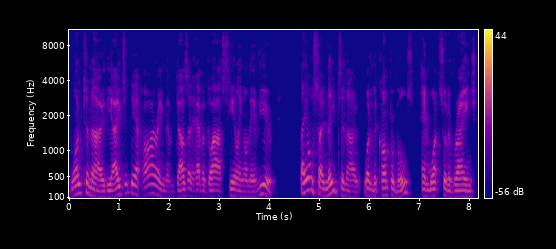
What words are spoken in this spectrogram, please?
want to know the agent they're hiring them doesn't have a glass ceiling on their view. They also need to know what are the comparables and what sort of range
